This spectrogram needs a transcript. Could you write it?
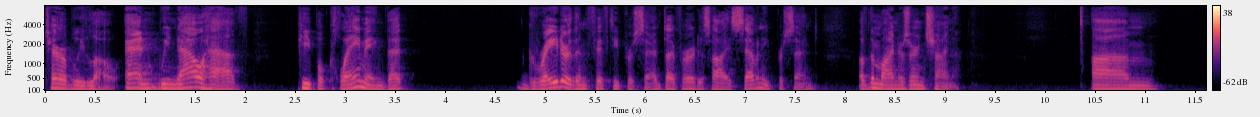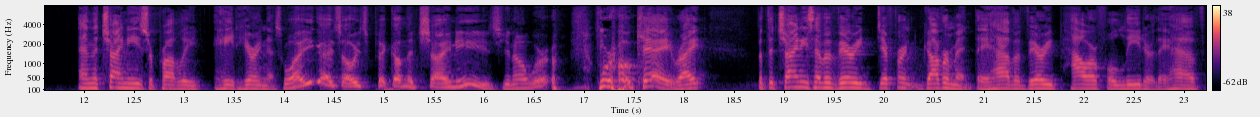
terribly low. And we now have people claiming that greater than 50%, I've heard as high as 70% of the miners are in China. Um, and the Chinese are probably hate hearing this. Why you guys always pick on the Chinese? You know, we're we're okay, right? But the Chinese have a very different government. They have a very powerful leader. They have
